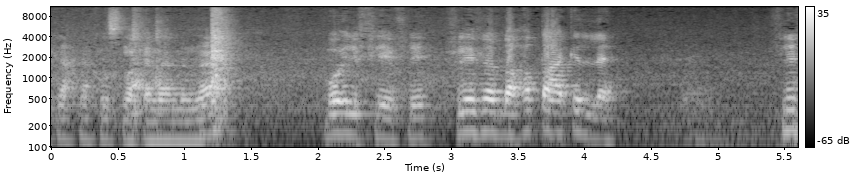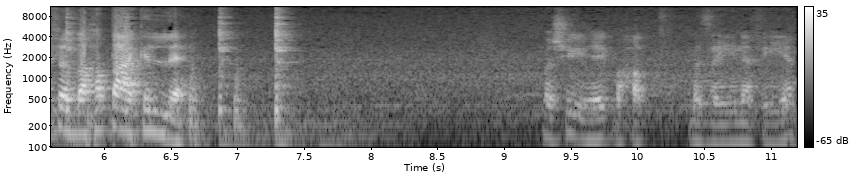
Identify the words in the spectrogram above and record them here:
هيك نحن خلصنا كمان منها بقي الفليفلة. الفليفله بدي أحطها على كلها الفليفله بدي أحطها على كلها بشيل هيك بحط بزينها فيها.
